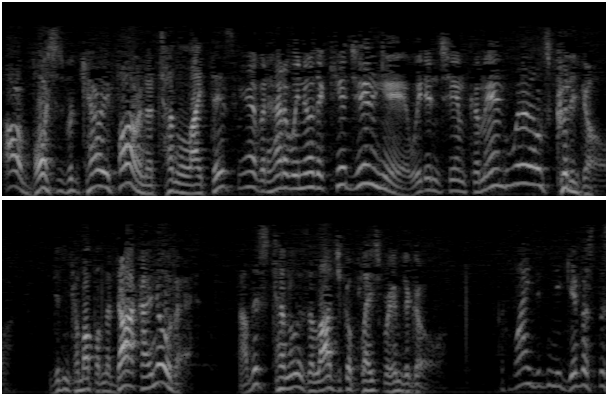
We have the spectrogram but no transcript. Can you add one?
Our voices would carry far in a tunnel like this. Yeah, but how do we know the kid's in here? We didn't see him come in. Where else could he go? He didn't come up on the dock, I know that. Now, this tunnel is a logical place for him to go. But why didn't he give us the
